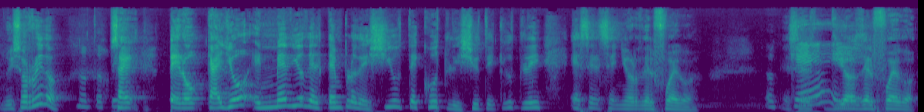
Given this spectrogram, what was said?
no hizo ruido. No O sea, pero cayó en medio del templo de Xiuhtecutli. Xiuhtecutli es el señor del fuego, Ok. es el dios del fuego.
